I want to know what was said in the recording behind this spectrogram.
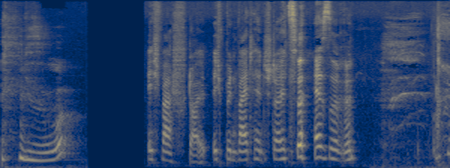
Wieso? Ich war stolz. Ich bin weiterhin stolze Hesserin.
